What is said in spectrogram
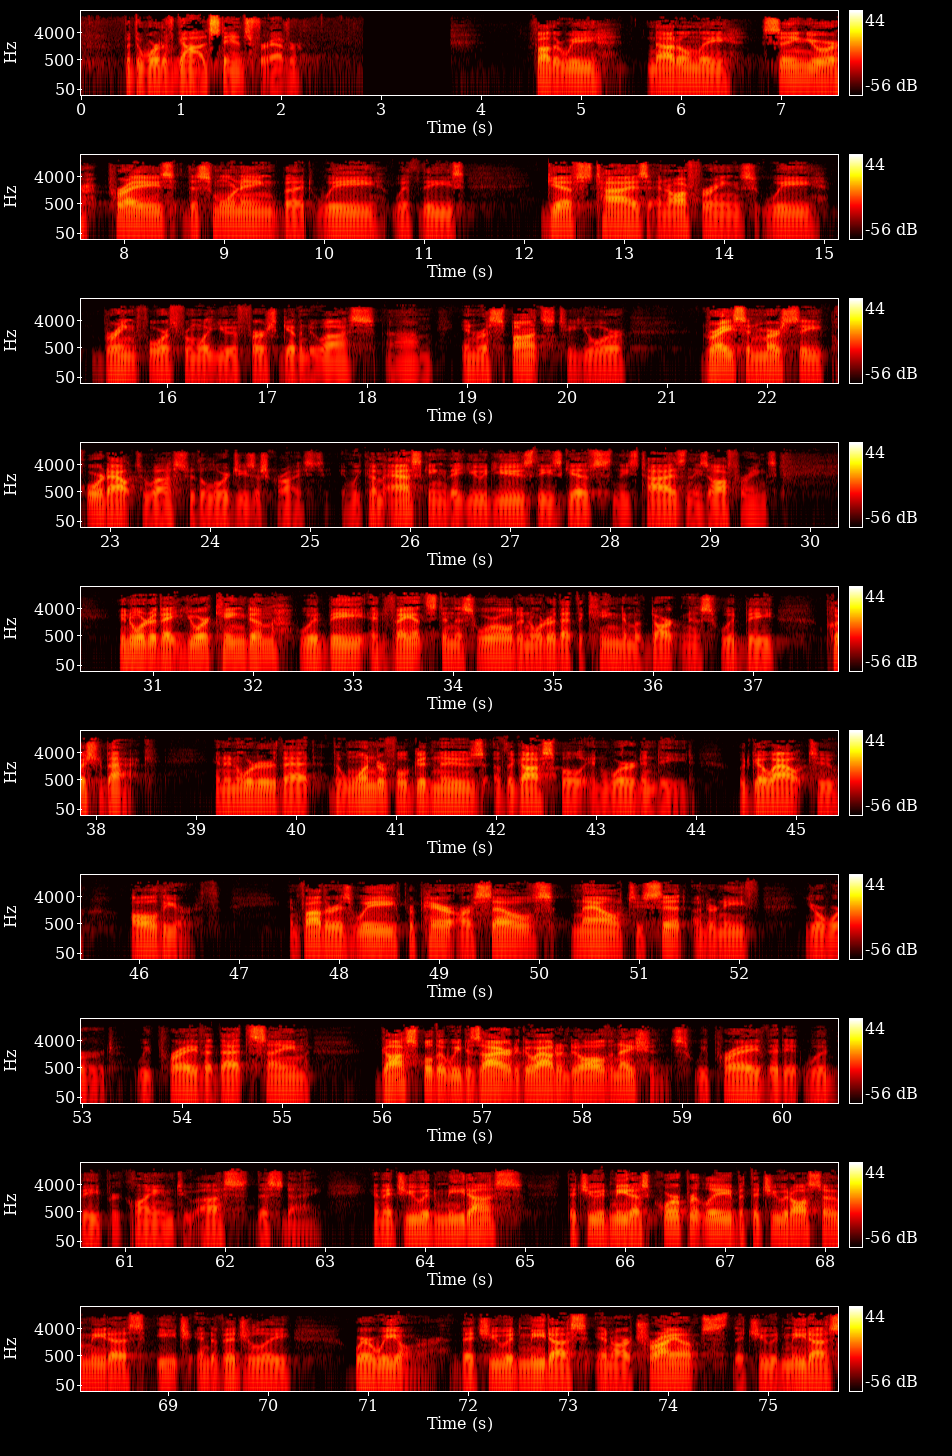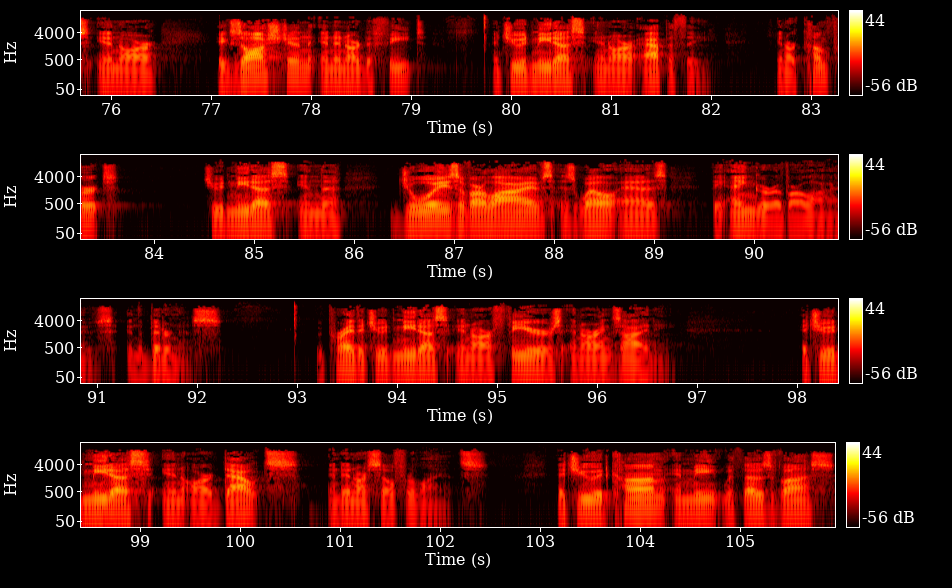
but the Word of God stands forever. Father, we not only sing your praise this morning, but we, with these gifts, tithes, and offerings, we bring forth from what you have first given to us um, in response to your grace and mercy poured out to us through the Lord Jesus Christ. And we come asking that you would use these gifts and these tithes and these offerings in order that your kingdom would be advanced in this world, in order that the kingdom of darkness would be pushed back, and in order that the wonderful good news of the gospel in word and deed would go out to all the earth. And Father, as we prepare ourselves now to sit underneath your word, we pray that that same gospel that we desire to go out into all the nations, we pray that it would be proclaimed to us this day. And that you would meet us, that you would meet us corporately, but that you would also meet us each individually where we are. That you would meet us in our triumphs, that you would meet us in our exhaustion and in our defeat, that you would meet us in our apathy, in our comfort that you would meet us in the joys of our lives as well as the anger of our lives and the bitterness. We pray that you would meet us in our fears and our anxiety, that you would meet us in our doubts and in our self reliance, that you would come and meet with those of us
